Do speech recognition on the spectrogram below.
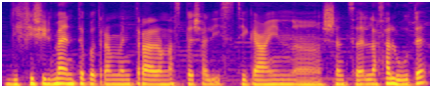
difficilmente potremmo entrare a una specialistica in scienze della salute.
